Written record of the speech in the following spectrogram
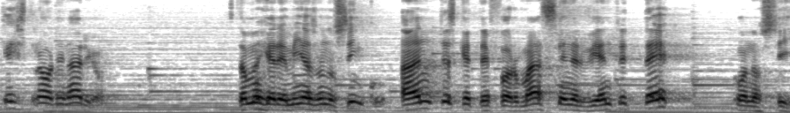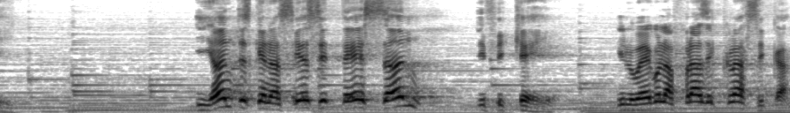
Qué extraordinario. Estamos en Jeremías 1.5. Antes que te formase en el vientre, te conocí. Y antes que naciese, te santifiqué. Y luego la frase clásica,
